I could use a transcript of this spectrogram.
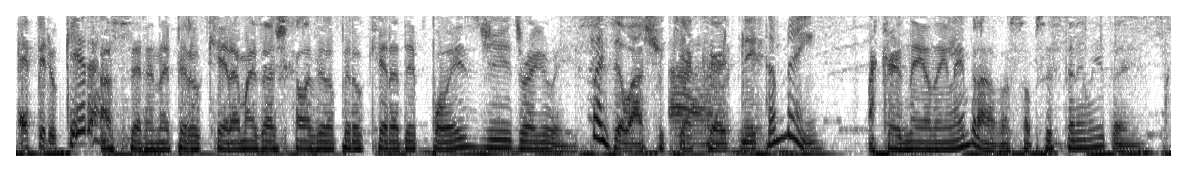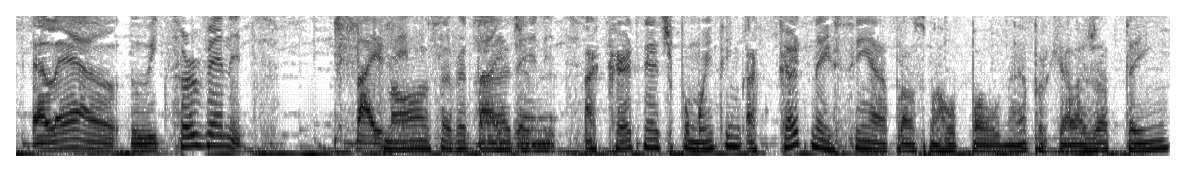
é peruqueira? A Serena é peruqueira, mas eu acho que ela virou peruqueira depois de Drag Race. Mas eu acho que a Ah, Courtney ok. também. A Courtney eu nem lembrava, só pra vocês terem uma ideia. Ela é a for Vanity. By Nossa, é verdade. Né? A Courtney é tipo muito. A Courtney sim é a próxima RuPaul, né? Porque ela já tem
